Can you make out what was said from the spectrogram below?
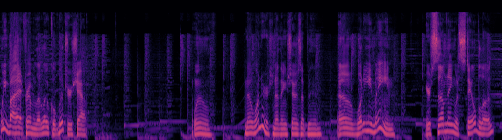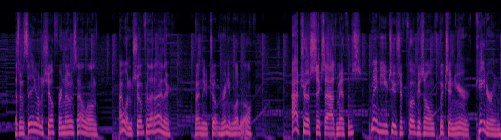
We buy it from the local butcher shop. Well, no wonder if nothing shows up then. Oh, what do you mean? You're summoning with stale blood has been sitting on a shelf for knows how long. I wouldn't show up for that either. I don't think you'd show up for any blood at all. I trust Six Eyes methods. Maybe you two should focus on fixing your catering.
